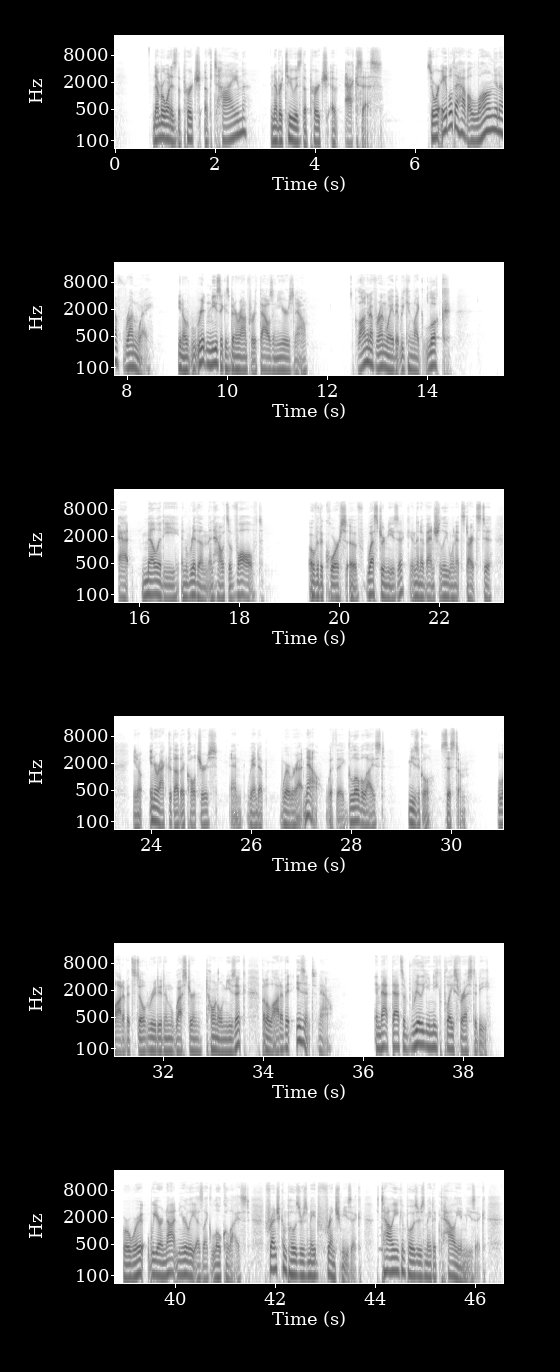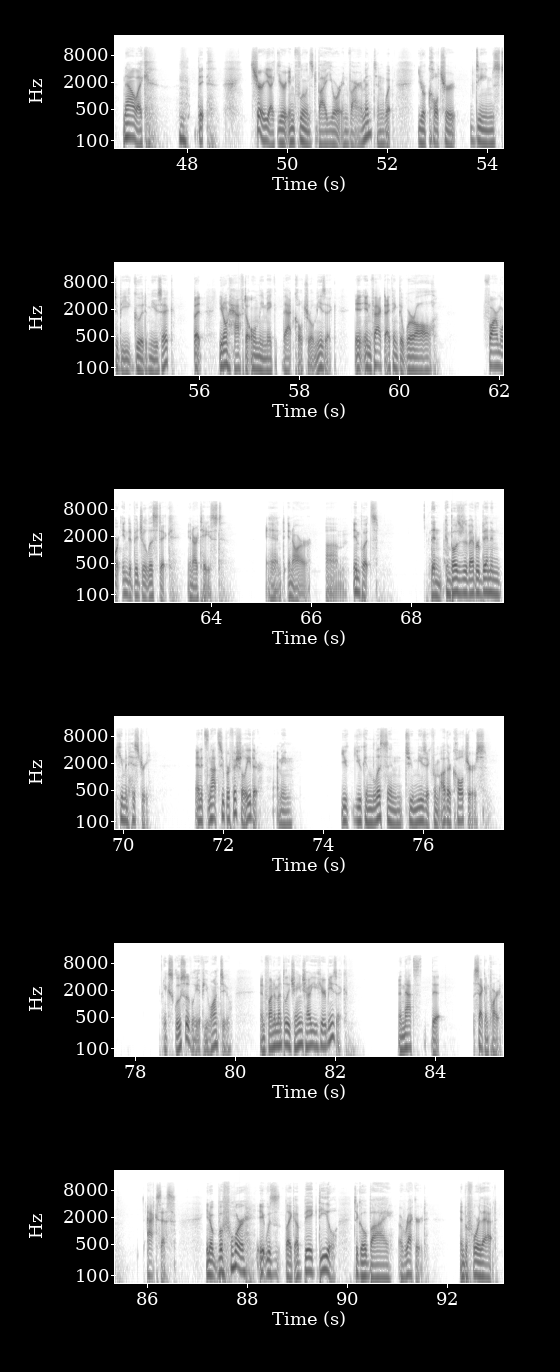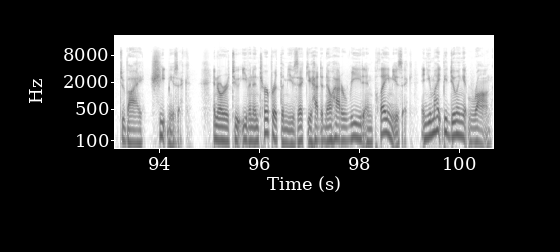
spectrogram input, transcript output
Number one is the perch of time, and number two is the perch of access. So we're able to have a long enough runway. You know, written music has been around for a thousand years now. Long enough runway that we can like look at melody and rhythm and how it's evolved over the course of Western music. And then eventually, when it starts to, you know, interact with other cultures, and we end up where we're at now with a globalized musical system. A lot of it's still rooted in Western tonal music, but a lot of it isn't now. And that that's a really unique place for us to be where we're, we are not nearly as like localized. French composers made French music. Italian composers made Italian music. Now, like, they, sure, like you're influenced by your environment and what your culture deems to be good music, but you don't have to only make that cultural music. In, in fact, I think that we're all far more individualistic in our taste and in our um, inputs than composers have ever been in human history. And it's not superficial either. I mean, you you can listen to music from other cultures exclusively if you want to and fundamentally change how you hear music. And that's the second part, access. You know, before it was like a big deal to go buy a record and before that to buy sheet music in order to even interpret the music, you had to know how to read and play music, and you might be doing it wrong.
